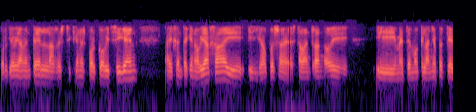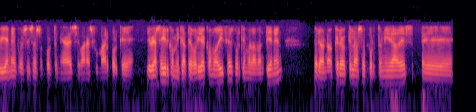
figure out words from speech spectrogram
porque obviamente las restricciones por covid siguen hay gente que no viaja y, y yo pues eh, estaba entrando y, y me temo que el año que viene pues esas oportunidades se van a esfumar porque yo voy a seguir con mi categoría como dices porque me la mantienen pero no creo que las oportunidades eh,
